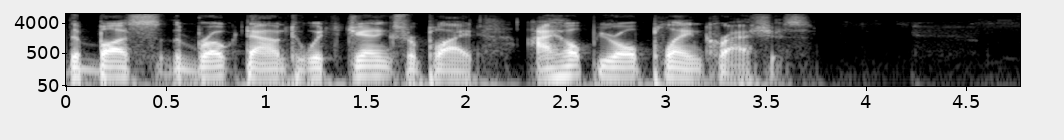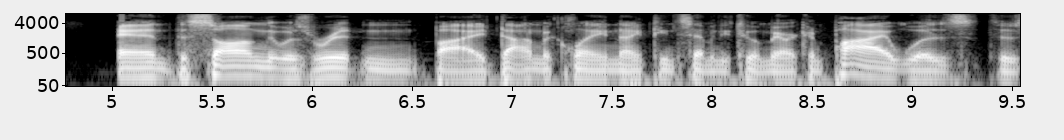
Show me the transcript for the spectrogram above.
the bus the broke down, to which Jennings replied, I hope your old plane crashes. And the song that was written by Don McLean, 1972 American Pie, was to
